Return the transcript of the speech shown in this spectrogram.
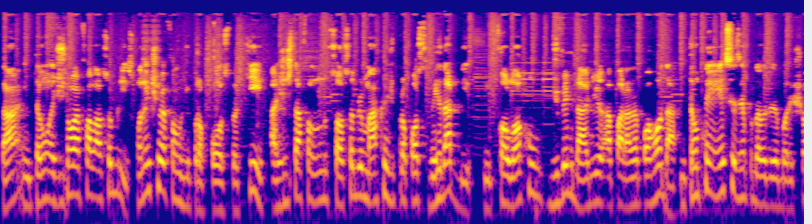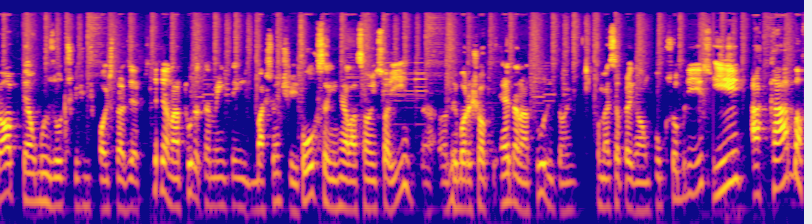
tá? Então a gente não vai falar sobre isso. Quando a gente estiver falando de propósito aqui, a gente tá falando só sobre marcas de propósito verdadeiro, que colocam de verdade a parada para rodar. Então tem esse exemplo da The Body Shop, tem alguns outros que a gente pode trazer aqui. A Natura também tem bastante força em relação a isso aí. A The Body Shop é da Natura, então a gente começa a pegar um pouco sobre isso. E acaba,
